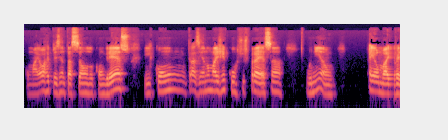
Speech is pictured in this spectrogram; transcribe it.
com maior representação no Congresso e com trazendo mais recursos para essa união. É, vai, vai,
